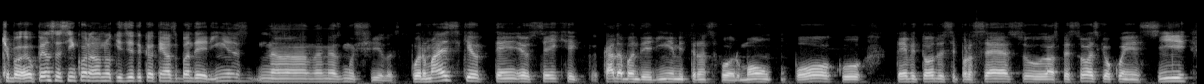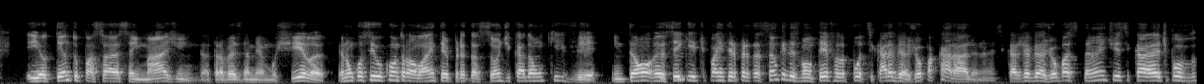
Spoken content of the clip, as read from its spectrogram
Tipo, eu penso assim quando, no quesito que eu tenho as bandeirinhas na, nas minhas mochilas. Por mais que eu tenha, eu sei que cada bandeirinha me transformou um pouco, teve todo esse processo, as pessoas que eu conheci, e eu tento passar essa imagem através da minha mochila, eu não consigo controlar a interpretação de cada um que vê. Então, eu sei que, tipo, a interpretação que eles vão ter, fala, pô, esse cara viajou pra caralho, né? Esse cara já viajou bastante, esse cara, tipo,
